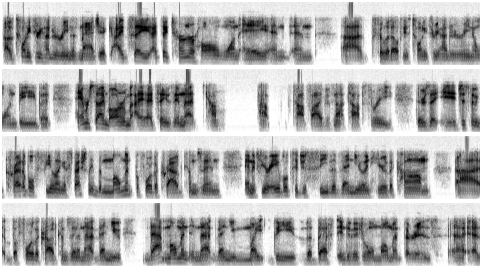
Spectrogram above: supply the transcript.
Uh, the 2300 Arena is magic. I'd say I'd say Turner Hall 1A and and uh, Philadelphia's 2300 Arena 1B. But Hammerstein Ballroom, I, would say, is in that top top five, if not top three. There's a it's just an incredible feeling, especially the moment before the crowd comes in, and if you're able to just see the venue and hear the calm uh, before the crowd comes in in that venue, that moment in that venue might be the best individual moment there is, uh, as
